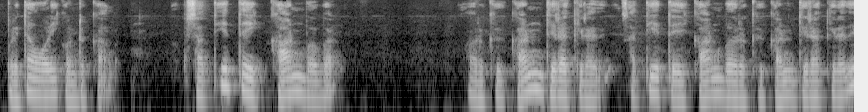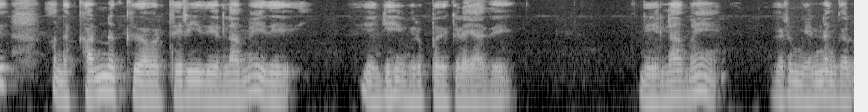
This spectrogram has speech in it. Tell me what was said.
இப்படி தான் ஓடிக்கொண்டிருக்காங்க. சத்தியத்தை காண்பவர் அவருக்கு கண் திறக்கிறது. சத்தியத்தை காண்பவருக்கு கண் திறக்கிறது. அந்த கண்ணுக்கு அவர் தெரியுது எல்லாமே. இது எங்கேயும் இருப்பது கிடையாது. இது எல்லாமே வெறும் எண்ணங்கள்.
